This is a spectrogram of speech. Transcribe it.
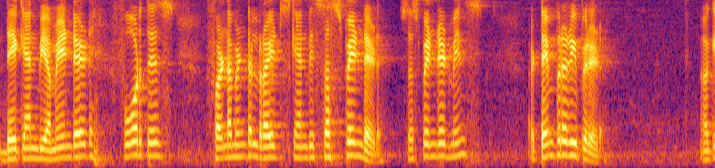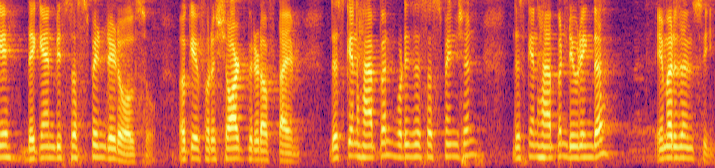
they can be amended. Fourth is fundamental rights can be suspended. Suspended means a temporary period. Okay, they can be suspended also. Okay, for a short period of time. This can happen. What is a suspension? This can happen during the emergency.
